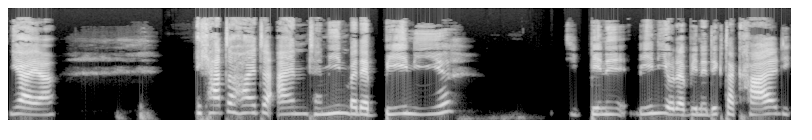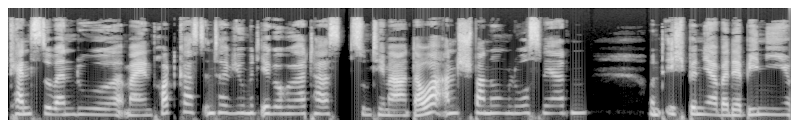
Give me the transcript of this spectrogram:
Ja, ja. Ich hatte heute einen Termin bei der Beni die Bene, Beni oder Benedikta Karl, die kennst du, wenn du mein Podcast-Interview mit ihr gehört hast zum Thema Daueranspannung loswerden. Und ich bin ja bei der Beni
